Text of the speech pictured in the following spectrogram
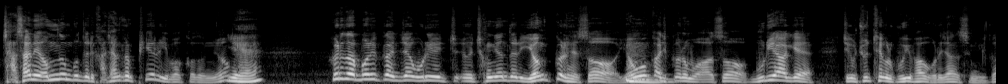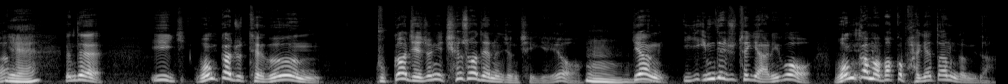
자산이 없는 분들이 가장 큰 피해를 입었거든요. 예. 그러다 보니까 이제 우리 청년들이 영끌해서 영혼까지 음. 끌어모아서 무리하게 지금 주택을 구입하고 그러지 않습니까? 예. 근데 이 원가 주택은 국가 재정이 최소화되는 정책이에요. 음. 그냥 이게 임대주택이 아니고 원가만 받고 팔겠다는 겁니다.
